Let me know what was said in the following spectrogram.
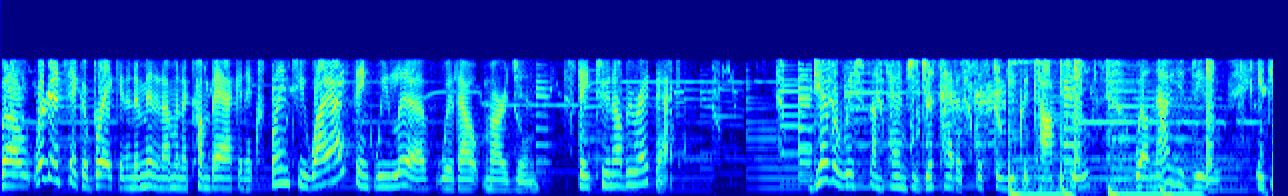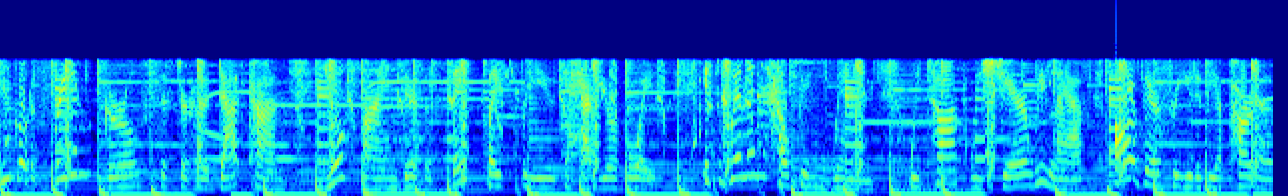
Well, we're going to take a break, and in a minute, I'm going to come back and explain to you why I think we live without margin. Stay tuned, I'll be right back. Do you ever wish sometimes you just had a sister you could talk to? Well, now you do. If you go to freedomgirlsisterhood.com, you'll find there's a safe place for you to have your voice. It's women helping women. We talk, we share, we laugh, all there for you to be a part of.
